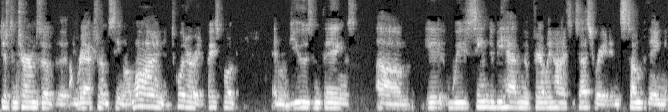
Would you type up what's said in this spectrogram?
just in terms of the, the reaction I'm seeing online and Twitter and Facebook and reviews and things, um, it, we seem to be having a fairly high success rate in something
